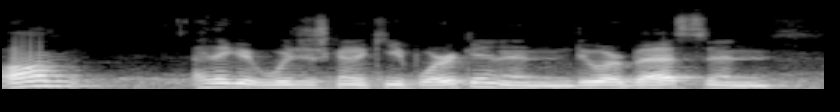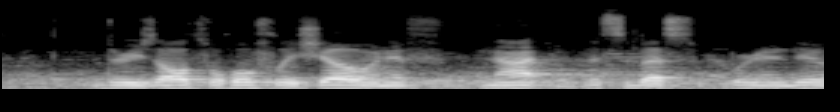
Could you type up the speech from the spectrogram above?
Um, I think it, we're just going to keep working and do our best, and the results will hopefully show. And if not, that's the best we're going to do.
